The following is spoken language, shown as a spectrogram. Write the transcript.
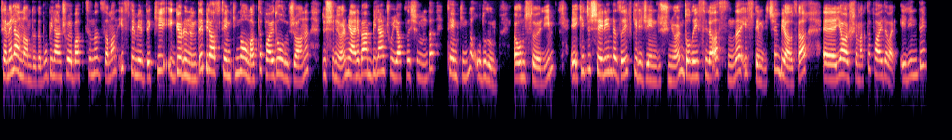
temel anlamda da bu bilançoya baktığımız zaman İstemir'deki görünümde biraz temkinli olmakta fayda olacağını düşünüyorum. Yani ben bilanço yaklaşımında temkinli olurum. E, onu söyleyeyim. E, ikinci çeyreğin de zayıf geleceğini düşünüyorum. Dolayısıyla aslında İstemir için biraz da e, yavaşlamakta fayda var. Elinde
